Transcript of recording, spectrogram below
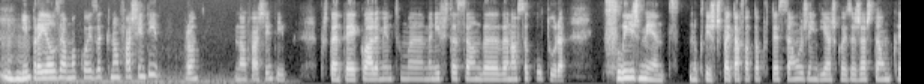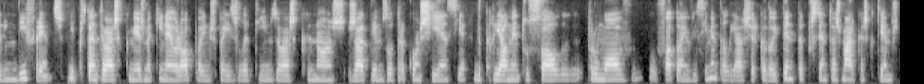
uhum. e para eles é uma coisa que não faz sentido. Pronto, não faz sentido. Portanto, é claramente uma manifestação da, da nossa cultura. Felizmente, no que diz respeito à fotoproteção, hoje em dia as coisas já estão um bocadinho diferentes. E, portanto, eu acho que mesmo aqui na Europa e nos países latinos, eu acho que nós já temos outra consciência de que realmente o sol promove o fotoenvelhecimento. Aliás, cerca de 80% das marcas que temos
